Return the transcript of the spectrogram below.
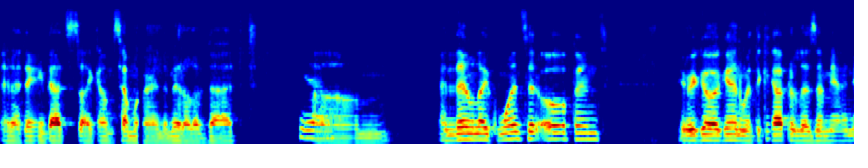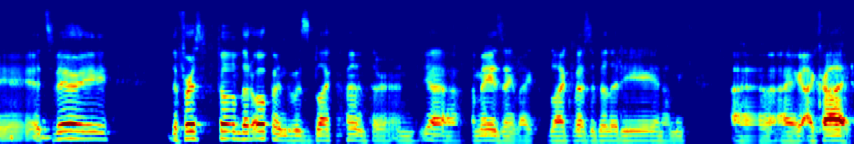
And I think that's like I'm somewhere in the middle of that. yeah. Um and then like once it opened, here we go again with the capitalism. Yeah, it's very the first film that opened was Black Panther, and yeah, amazing, like black visibility, and I mean, I I, I cried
